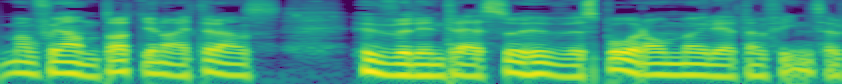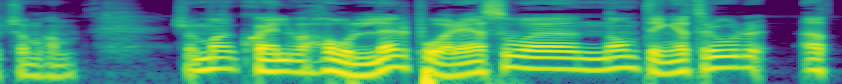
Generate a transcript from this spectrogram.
man får ju anta att United är hans huvudintresse och huvudspår om möjligheten finns eftersom han som man själv håller på det. Jag såg eh, någonting, jag tror att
